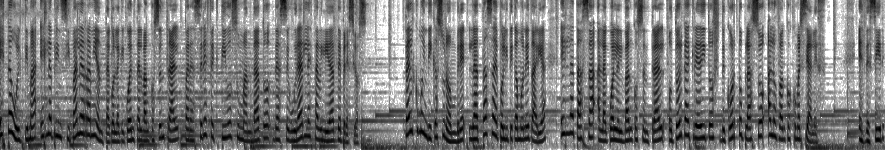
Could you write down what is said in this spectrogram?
Esta última es la principal herramienta con la que cuenta el Banco Central para hacer efectivo su mandato de asegurar la estabilidad de precios. Tal como indica su nombre, la tasa de política monetaria es la tasa a la cual el Banco Central otorga créditos de corto plazo a los bancos comerciales. Es decir,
